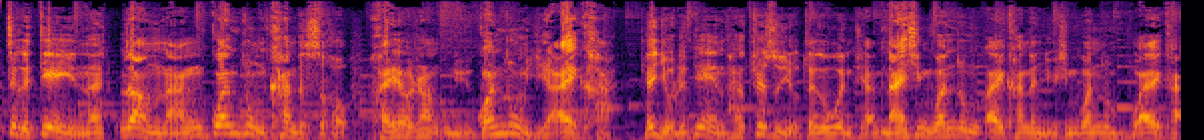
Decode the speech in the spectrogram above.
这个电影呢，让男观众看的时候，还要让女观众也爱看。哎，有的电影它确实有这个问题啊，男性观众爱看的，女性观众不爱看，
